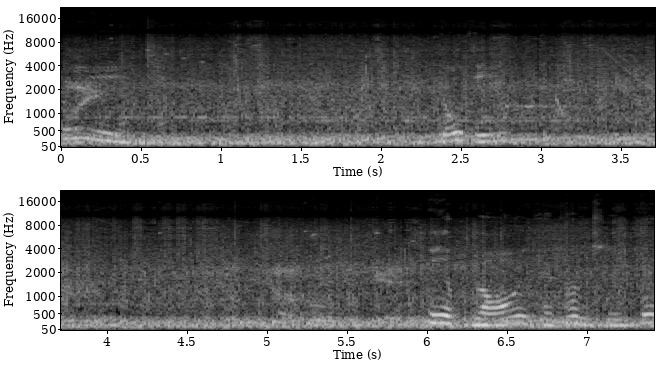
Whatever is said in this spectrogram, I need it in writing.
อุ้ยรู้ทีเร้อยแต่ท่านสีเจ้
